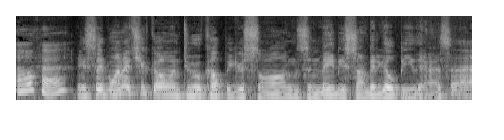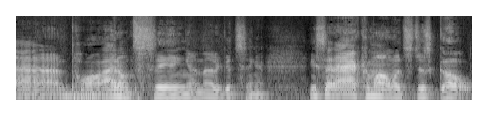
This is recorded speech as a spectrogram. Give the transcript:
Oh, okay. And he said, "Why don't you go and do a couple of your songs, and maybe somebody will be there?" I said, "Ah, Paul, I don't sing. I'm not a good singer." He said, "Ah, come on, let's just go."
